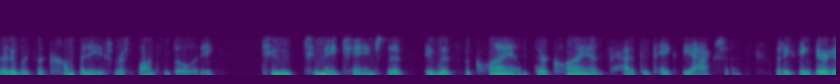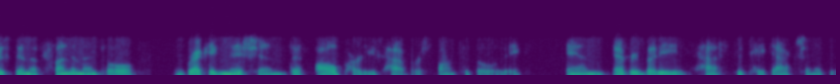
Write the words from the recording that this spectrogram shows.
that it was the company's responsibility to to make change. That it was the client, their clients had to take the action. But I think there has been a fundamental recognition that all parties have responsibility and everybody has to take action at the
